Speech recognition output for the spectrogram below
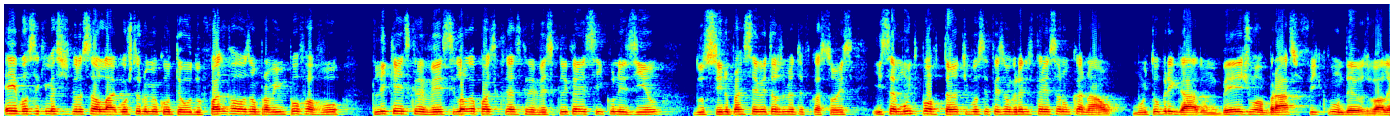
Ei, você que me assiste pelo celular, gostou do meu conteúdo, faz um favorzão pra mim, por favor. Clica em inscrever-se, logo após clicar em inscrever-se, clica nesse íconezinho do sino para receber todas as notificações. Isso é muito importante você fez uma grande diferença no canal. Muito obrigado, um beijo, um abraço, fique com Deus, valeu!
